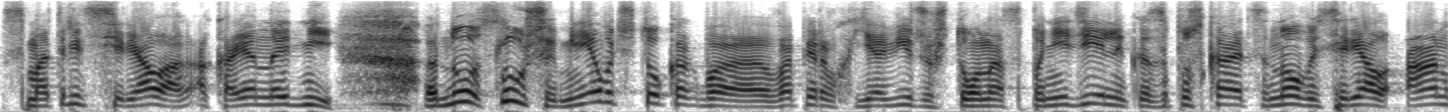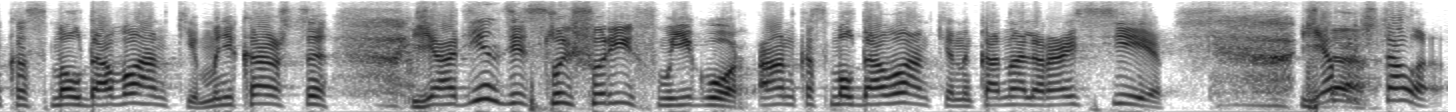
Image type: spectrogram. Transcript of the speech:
смотрите сериал «Окаянные дни». Ну, слушай, мне вот что, как бы, во-первых, я вижу, что у нас с понедельника запускается новый сериал «Анка с Молдаванки». Мне кажется, я один здесь слышу рифм, Егор. «Анка с Молдаванки» на канале «Россия». Я да. прочитала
